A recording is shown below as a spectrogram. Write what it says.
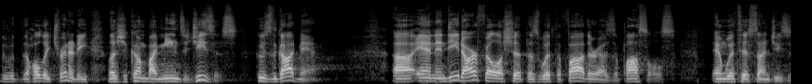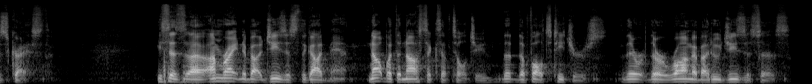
with the Holy Trinity unless you come by means of Jesus, who's the God man. Uh, and indeed, our fellowship is with the Father as apostles and with his Son, Jesus Christ. He says, uh, I'm writing about Jesus, the God man, not what the Gnostics have told you, the, the false teachers. They're, they're wrong about who Jesus is.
